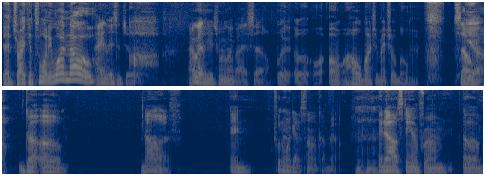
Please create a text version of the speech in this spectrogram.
That Drake in Twenty One no. I ain't listen to it. I rather hear Twenty One by itself, but uh, on a whole bunch of Metro Boomin. So Yeah. the um, Nas and Twenty One got a song coming out, Mm-hmm. and it all stem from um,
